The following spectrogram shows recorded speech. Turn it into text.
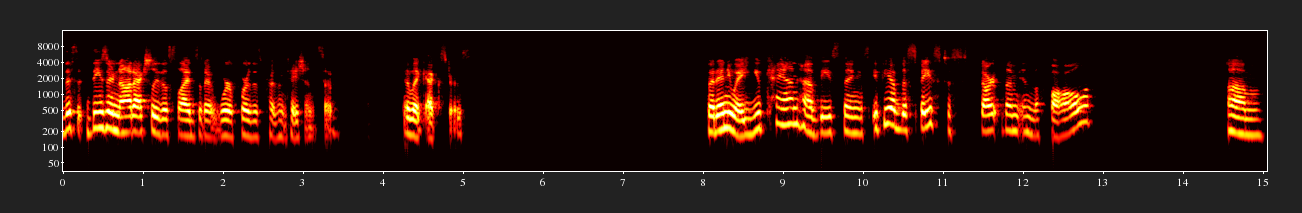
this. these are not actually the slides that were for this presentation, so they're like extras. But anyway, you can have these things, if you have the space to start them in the fall, um,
